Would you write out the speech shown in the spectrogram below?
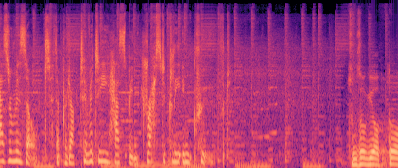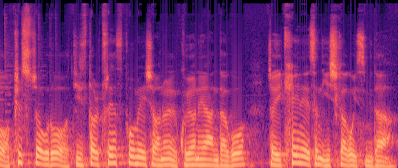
As a result, the productivity has been drastically improved. 중소기업도 필수적으로 디지털 트랜스포메이션을 구현해야 한다고 저희 K넷은 인식하고 있습니다.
